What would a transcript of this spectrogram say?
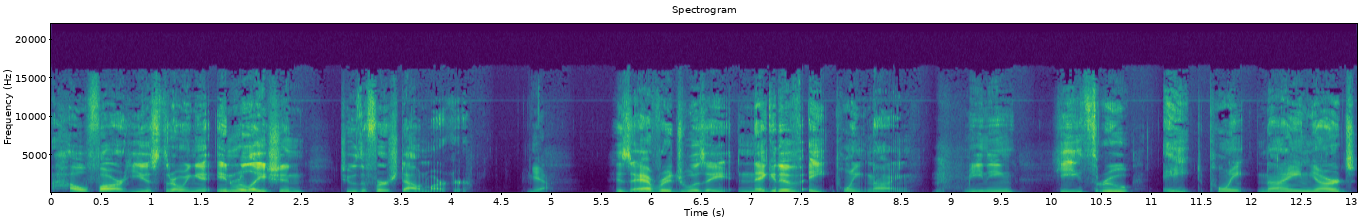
how far he is throwing it in relation to the first down marker. Yeah. His average was a negative 8.9, meaning he threw 8.9 yards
